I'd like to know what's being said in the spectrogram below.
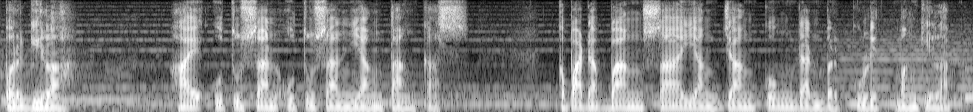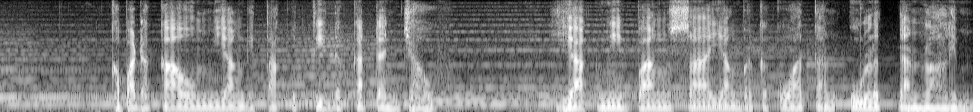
Pergilah, hai utusan-utusan yang tangkas, kepada bangsa yang jangkung dan berkulit mengkilap kepada kaum yang ditakuti dekat dan jauh, yakni bangsa yang berkekuatan ulet dan lalim,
